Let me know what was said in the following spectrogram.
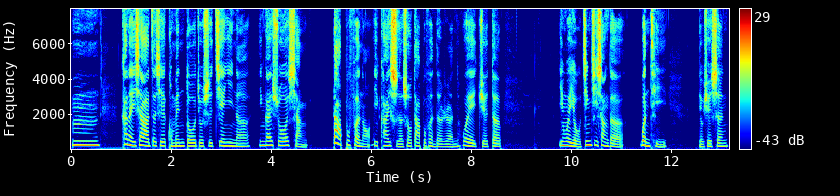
嗯，看了一下这些 comment，就是建议呢，应该说想大部分哦，一开始的时候，大部分的人会觉得，因为有经济上的问题，留学生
